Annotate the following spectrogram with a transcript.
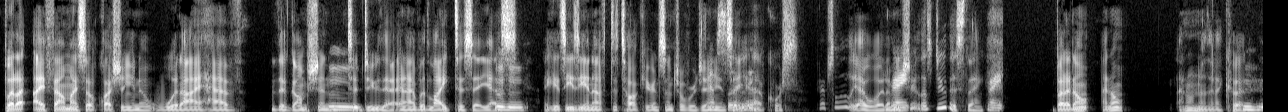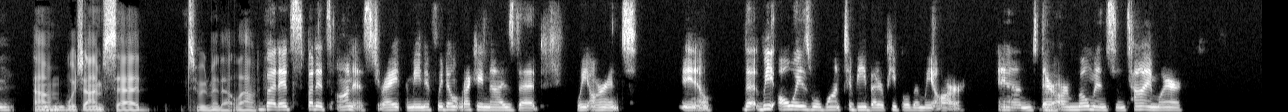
but I, I found myself questioning, you know, would I have the gumption Mm. to do that? And I would like to say yes. Mhm. Like it's easy enough to talk here in Central Virginia and say, yeah, of course, absolutely, I would. I mean, Right. shoot, let's do this thing. Right. But I don't, I don't, I don't know that I could. Mhm. Um, Mhm. which I'm sad to admit out loud. But it's but it's honest, right? I mean, if we don't recognize that we aren't, you know, that we always will want to be better people than we are. And there Mhm. are moments in time where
